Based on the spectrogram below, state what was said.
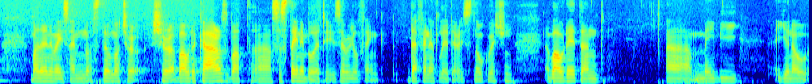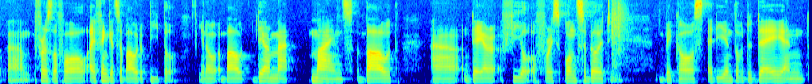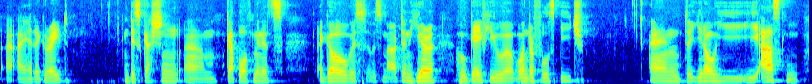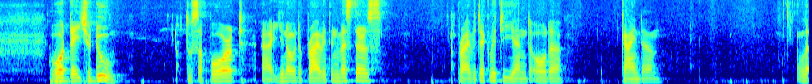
But anyways, I'm not, still not sure, sure, about the cars, but uh, sustainability is a real thing. Definitely, there is no question about it. And uh, maybe, you know, um, first of all, I think it's about the people, you know, about their minds, about their feel of responsibility because at the end of the day, and I, I had a great discussion a um, couple of minutes ago with, with Martin here, who gave you a wonderful speech. And, uh, you know, he, he asked me what they should do to support, uh, you know, the private investors, private equity, and all the kind of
